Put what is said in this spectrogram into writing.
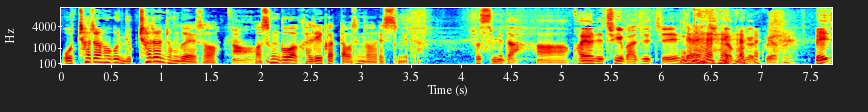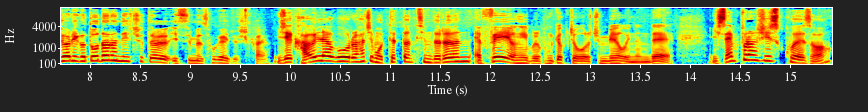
5차전 혹은 6차전 정도에서 어. 승부가 갈릴 것 같다고 생각을 했습니다. 좋습니다. 아, 과연 예측이 맞을지 네. 지켜보겠고요. 메이저리그 또 다른 이슈들 있으면 소개해 주실까요? 이제 가을 야구를 하지 못했던 팀들은 FA 영입을 본격적으로 준비하고 있는데 이 샌프란시스코에서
